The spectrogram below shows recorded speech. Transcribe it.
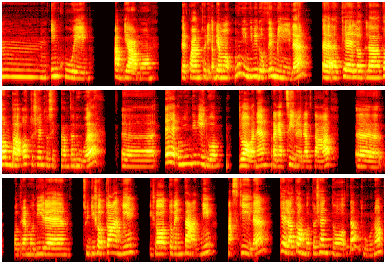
mm, in cui abbiamo, per quanto ri- abbiamo un individuo femminile eh, che è lo, la tomba 872 eh, è un individuo giovane, ragazzino in realtà, eh, potremmo dire sui 18 anni, 18-20 anni, maschile, che è la tomba 871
